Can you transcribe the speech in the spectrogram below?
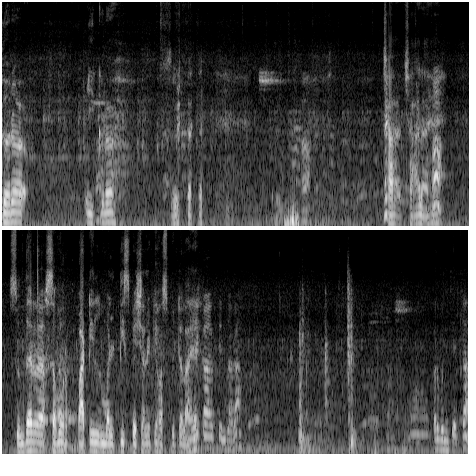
तर इकडं छान छान आहे. सुंदर समोर पाटील मल्टी स्पेशालिटी हॉस्पिटल आहे. परभणीचे आहेत का?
